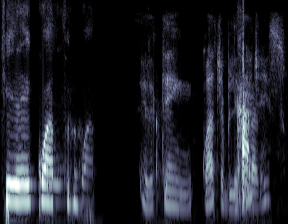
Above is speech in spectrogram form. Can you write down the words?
Tirei quatro. Ele tem quatro de habilidade, Cara. é isso?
